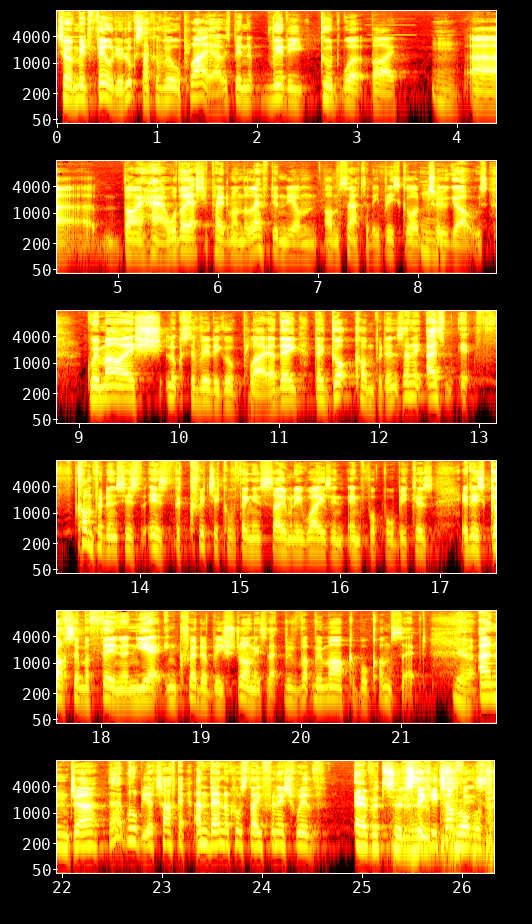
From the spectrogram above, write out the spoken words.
to a midfielder who looks like a real player, it's been really good work by Hmm. uh, by Howe. Although he actually played him on the left, didn't he, on, on Saturday? But he scored Hmm. two goals. Guimaraes looks a really good player. They they got confidence, and it, as it, confidence is is the critical thing in so many ways in, in football because it is gossamer thin and yet incredibly strong. It's that re- remarkable concept. Yeah. And uh, that will be a tough game. And then, of course, they finish with Everton, Sticky who toffees. probably,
